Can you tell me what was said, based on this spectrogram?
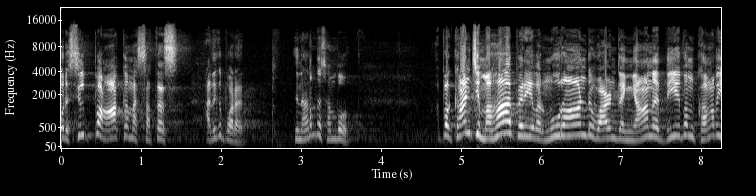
ஒரு சில்ப ஆக்கம சதஸ் அதுக்கு போகிறார் இது நடந்த சம்பவம். அப்போ காஞ்சி மகா பெரியவர் நூறாண்டு வாழ்ந்த ஞான தீபம் காவி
